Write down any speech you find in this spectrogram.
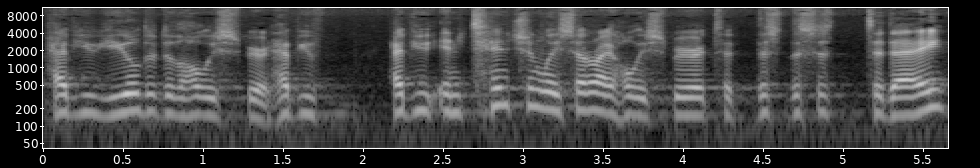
Have you yielded to the Holy Spirit? Have you, have you intentionally said, all right, Holy Spirit, to, this, this is today,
